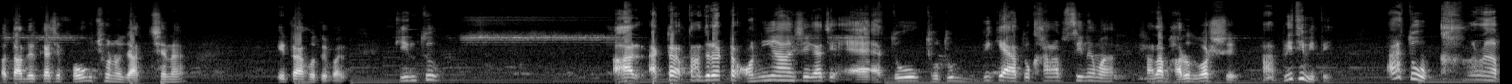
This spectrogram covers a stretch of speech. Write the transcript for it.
বা তাদের কাছে পৌঁছানো যাচ্ছে না, এটা হতে পারে। কিন্তু আর একটা, তাদেরও একটা অনিয়া এসে গেছে, এত চতুর্দিকে এত খারাপ সিনেমা সারা ভারতবর্ষে, আর পৃথিবীতেই এত খারাপ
